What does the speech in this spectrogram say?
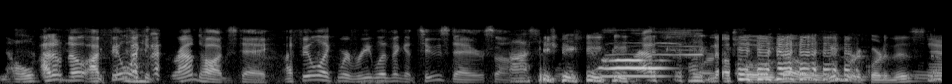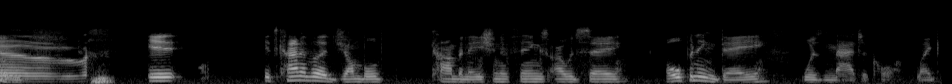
No. I don't know. I feel like it's Groundhog's Day. I feel like we're reliving a Tuesday or something. Ah, Possibly. no, no, we recorded this. No. No. it it's kind of a jumbled combination of things. I would say opening day was magical. Like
